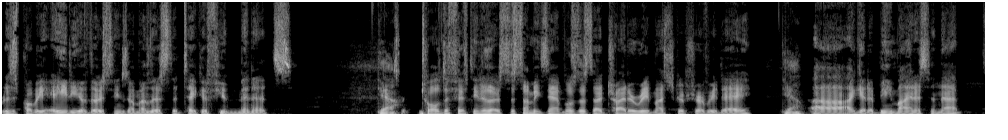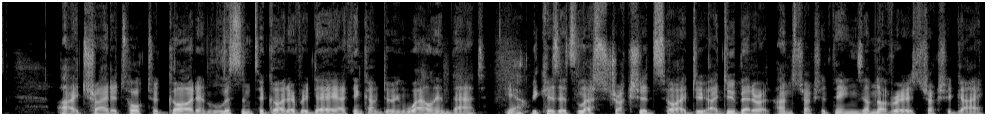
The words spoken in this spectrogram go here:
there's probably 80 of those things on my list that take a few minutes. Yeah. So 12 to 15 of those. So some examples is I try to read my scripture every day. Yeah. Uh, I get a B minus in that. I try to talk to God and listen to God every day. I think I'm doing well in that. Yeah. Because it's less structured. So I do, I do better at unstructured things. I'm not a very structured guy.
